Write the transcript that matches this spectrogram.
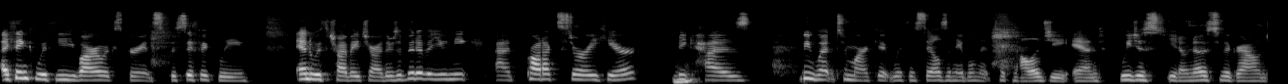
I think with the Uvaro experience specifically, and with Tribe HR, there's a bit of a unique uh, product story here mm-hmm. because we went to market with a sales enablement technology and we just you know nose to the ground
